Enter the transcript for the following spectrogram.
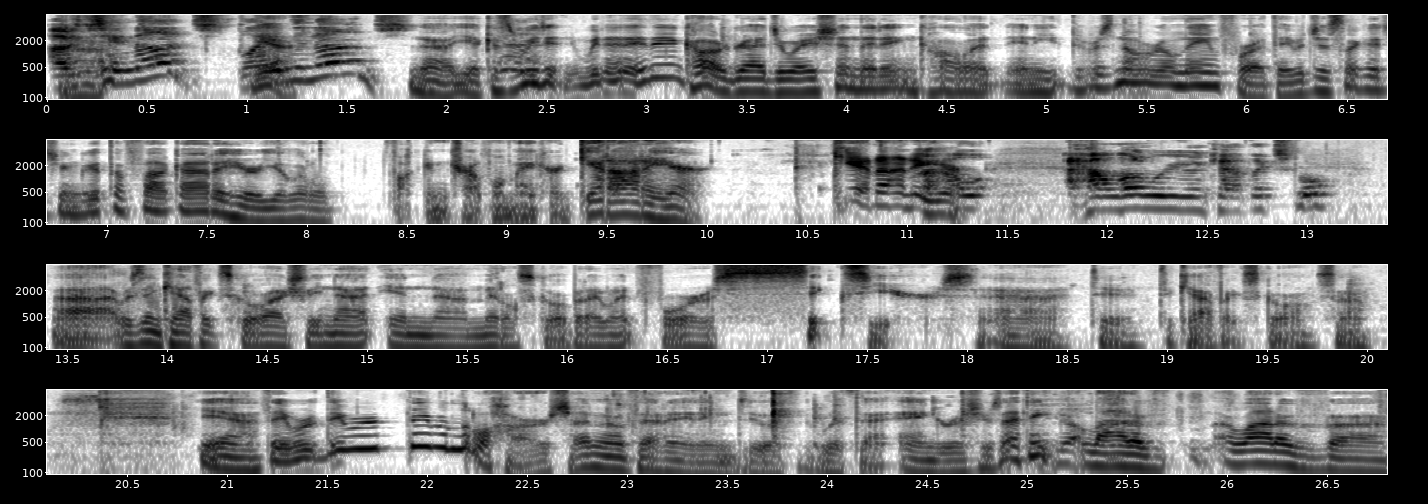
I was gonna say nuns. Blame yeah. the nuns. No, yeah, because we didn't, we didn't, they didn't call it a graduation. They didn't call it any. There was no real name for it. They would just look at you and get the fuck out of here, you little fucking troublemaker. Get out of here. Get out of here. How, how long were you in Catholic school? Uh, I was in Catholic school, actually, not in uh, middle school, but I went for six years uh, to to Catholic school. So, yeah, they were they were they were a little harsh. I don't know if that had anything to do with with anger issues. I think a lot of a lot of uh,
